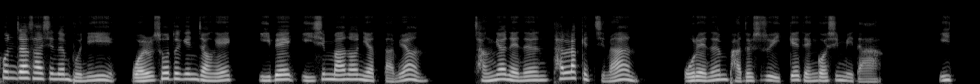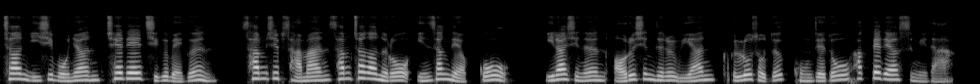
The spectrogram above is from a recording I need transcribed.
혼자 사시는 분이 월 소득 인정액 220만원이었다면 작년에는 탈락했지만 올해는 받을 수 있게 된 것입니다. 2025년 최대 지급액은 34만 3천 원으로 인상되었고 일하시는 어르신들을 위한 근로소득 공제도 확대되었습니다.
